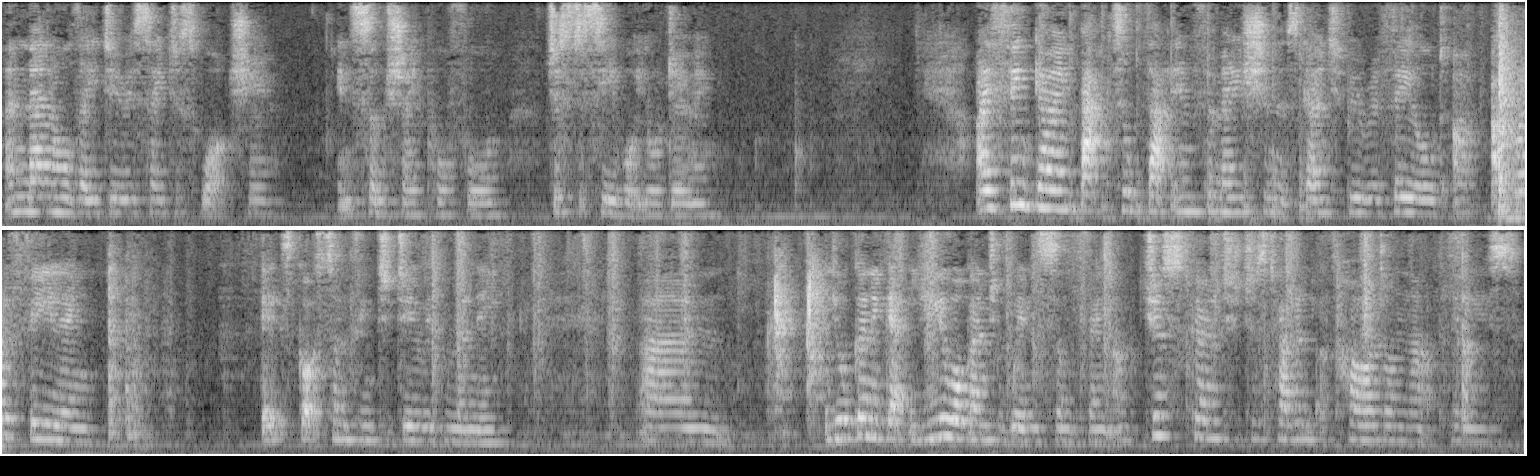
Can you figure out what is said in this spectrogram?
And then all they do is they just watch you in some shape or form just to see what you're doing. I think going back to that information that's going to be revealed, I've, I've got a feeling it's got something to do with money. Um, you're going to get, you are going to win something. I'm just going to just have a, a card on that, please.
